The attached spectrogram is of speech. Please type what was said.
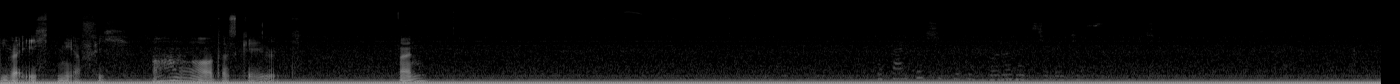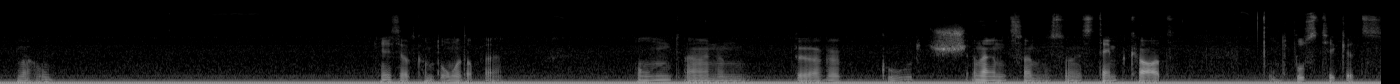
Die war echt nervig. Ah, da ist Geld. Nein? Okay, sie hat Kondome dabei. Und einen Burger Gutsch... Nein, so, ein, so eine Stampcard. Und Bustickets.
